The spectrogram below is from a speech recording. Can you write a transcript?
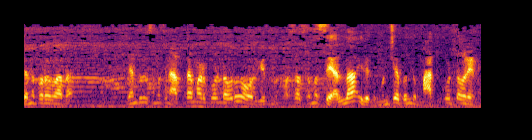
ಜನಪರವಾದ ಜನರ ಸಮಸ್ಯೆನ ಅರ್ಥ ಮಾಡ್ಕೊಂಡವರು ಅವ್ರಿಗೆ ಹೊಸ ಸಮಸ್ಯೆ ಅಲ್ಲ ಇದಕ್ಕೆ ಮುಂಚೆ ಬಂದು ಮಾತು ಕೊಟ್ಟವರೇನೆ.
